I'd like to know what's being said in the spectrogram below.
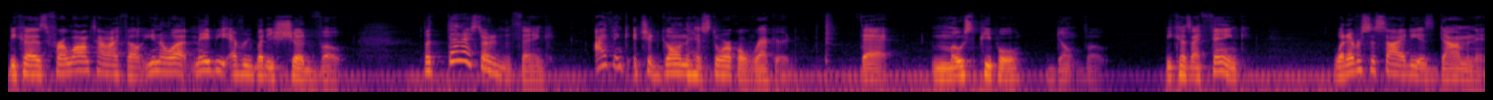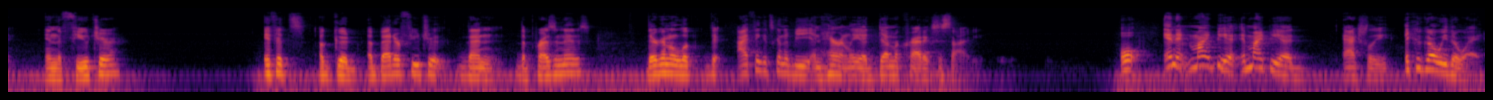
because for a long time I felt, you know what, maybe everybody should vote. But then I started to think, I think it should go on the historical record that most people don't vote. Because I think whatever society is dominant in the future, if it's a good, a better future than the present is, they're going to look. I think it's going to be inherently a democratic society. Oh, and it might be a, it might be a actually it could go either way.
